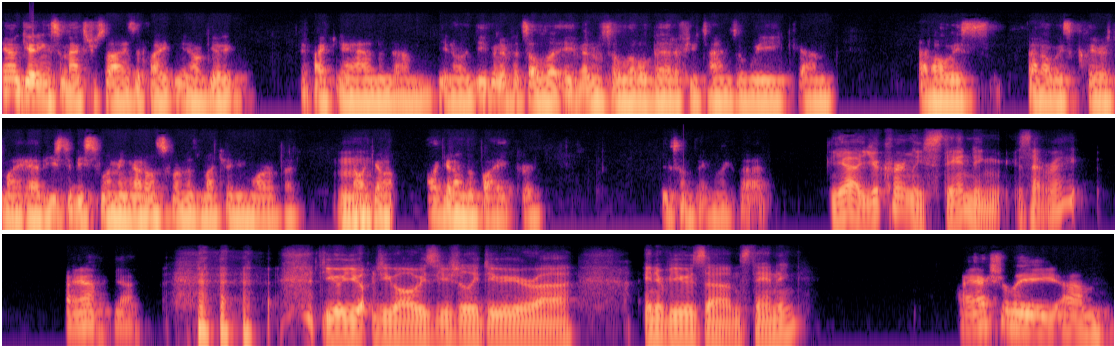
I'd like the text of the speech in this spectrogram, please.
you know, getting some exercise if I, you know, get if I can, and um, you know, even if it's a even if it's a little bit, a few times a week, um, that always that always clears my head. It used to be swimming. I don't swim as much anymore, but mm. I'll get on, I'll get on the bike or do something like that. Yeah, you're currently standing. Is that right? I am. Yeah. do you, you do you always usually do your uh, interviews um, standing? I actually um,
